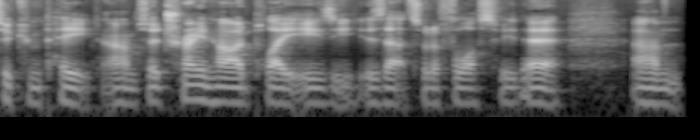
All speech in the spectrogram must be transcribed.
to compete. Um, so train hard, play easy is that sort of philosophy there. Um,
